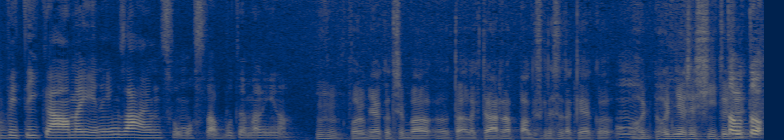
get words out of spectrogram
vytýkáme jiným zájemcům o stavbu Temelína. Mm-hmm. Podobně jako třeba eh, ta elektrárna Pax, kde se také jako mm. hodně řeší to, to, že... To,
